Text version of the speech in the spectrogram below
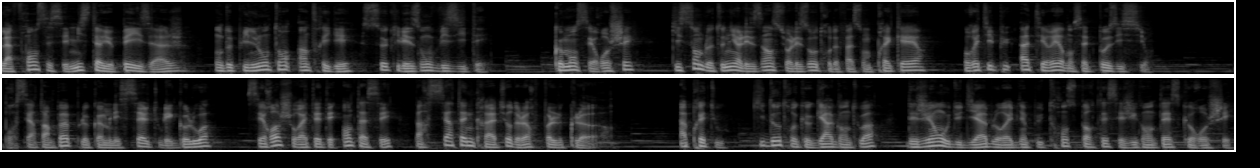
La France et ses mystérieux paysages ont depuis longtemps intrigué ceux qui les ont visités. Comment ces rochers, qui semblent tenir les uns sur les autres de façon précaire, auraient-ils pu atterrir dans cette position? Pour certains peuples, comme les Celtes ou les Gaulois, ces roches auraient été entassées par certaines créatures de leur folklore. Après tout, qui d'autre que Gargantua, des géants ou du diable auraient bien pu transporter ces gigantesques rochers?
